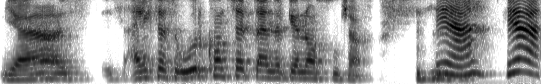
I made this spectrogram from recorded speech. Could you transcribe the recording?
Ja, es ist eigentlich das Urkonzept einer Genossenschaft. Ja, ja,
